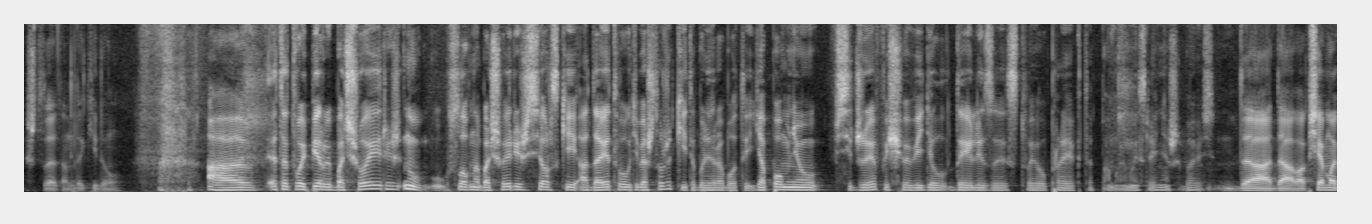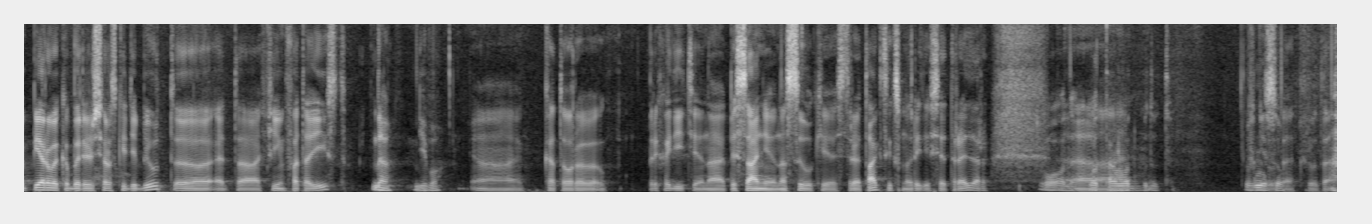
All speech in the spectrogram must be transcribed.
что-то там докидывал. А это твой первый большой, ну, условно большой режиссерский, а до этого у тебя что же какие-то были работы? Я помню, в CGF еще видел дейлизы с твоего проекта, по-моему, если я не ошибаюсь. Да, да, вообще мой первый как бы режиссерский дебют э, это фильм «Фаталист», Да, его. э, который приходите на описание, на ссылке Stereotactics, смотрите все трейлеры. О, да, вот там вот будут внизу, Круто, круто.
